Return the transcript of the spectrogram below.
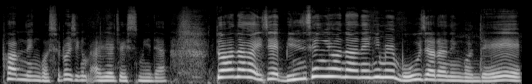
포함된 것으로 지금 알려져 있습니다. 또 하나가 이제 민생 현안에 힘을 모으자라는 건데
